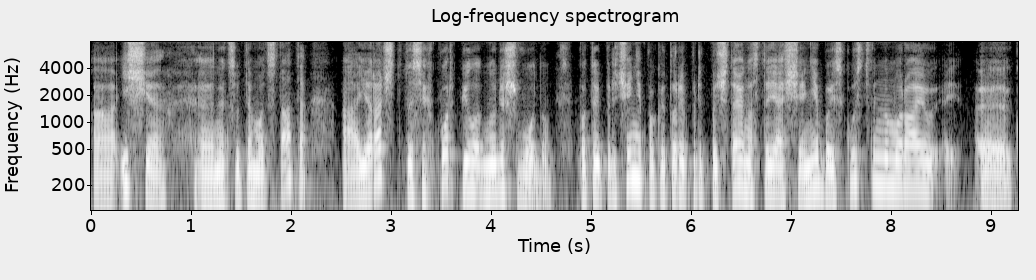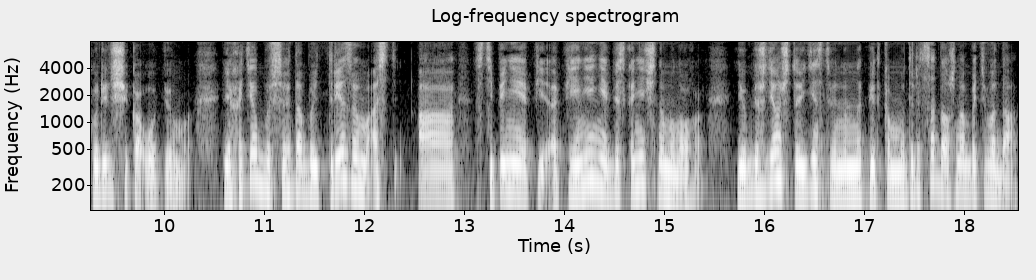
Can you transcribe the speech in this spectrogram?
А, и ще э, на цю тему цитата. А, «Я рад, что до сих пор пил одну лишь воду, по той причине, по которой предпочитаю настоящее небо искусственному раю э, курильщика опиума. Я хотел бы всегда быть трезвым, а, ст- а степеней опи- опьянения бесконечно много. И убежден, что единственным напитком мудреца должна быть вода.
